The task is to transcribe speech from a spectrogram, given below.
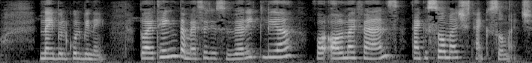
नहीं बिल्कुल भी नहीं। तो I think the message is very clear for all my fans thank you so much thank you so much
